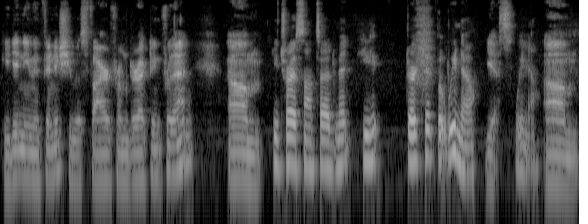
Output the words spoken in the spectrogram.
he didn't even finish. He was fired from directing for that. Um, He tries not to admit he directed, but we know. yes, We know. um,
